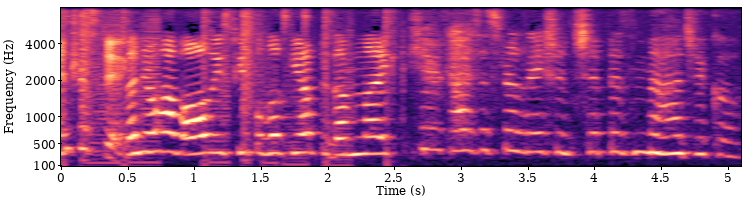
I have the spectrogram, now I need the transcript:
interesting. Then you'll have all these people looking up to them like, your guys' this relationship is magical.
